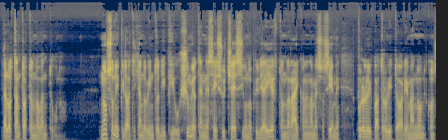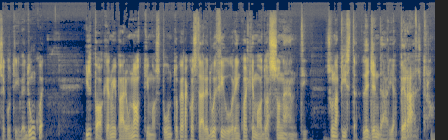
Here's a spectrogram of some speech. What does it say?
dall'88 al 91. Non sono i piloti che hanno vinto di più, Schumi ottenne sei successi, uno più di Ayrton, Raikkonen ha messo assieme pure lui quattro vittorie, ma non consecutive. Dunque, il poker mi pare un ottimo spunto per accostare due figure in qualche modo assonanti, su una pista leggendaria peraltro.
